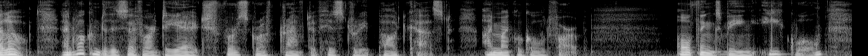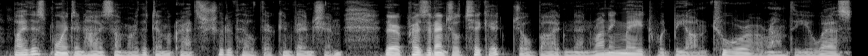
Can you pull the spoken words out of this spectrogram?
Hello, and welcome to this FRDH First Rough Draft of History podcast. I'm Michael Goldfarb. All things being equal, by this point in high summer, the Democrats should have held their convention. Their presidential ticket, Joe Biden and running mate, would be on tour around the U.S.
